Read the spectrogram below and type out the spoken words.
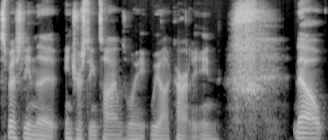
especially in the interesting times we we are currently in. Now,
